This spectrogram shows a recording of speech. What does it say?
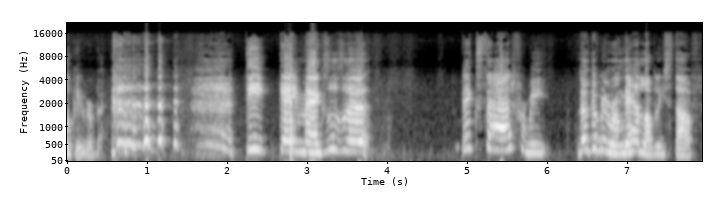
Okay, we're back. TK Maxx was a big stash for me. Don't get me wrong, they had lovely stuff.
